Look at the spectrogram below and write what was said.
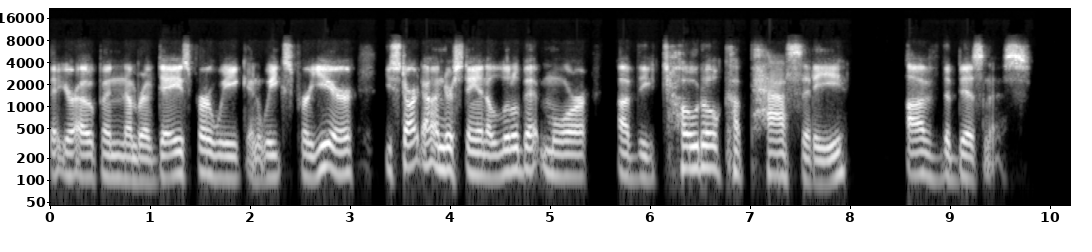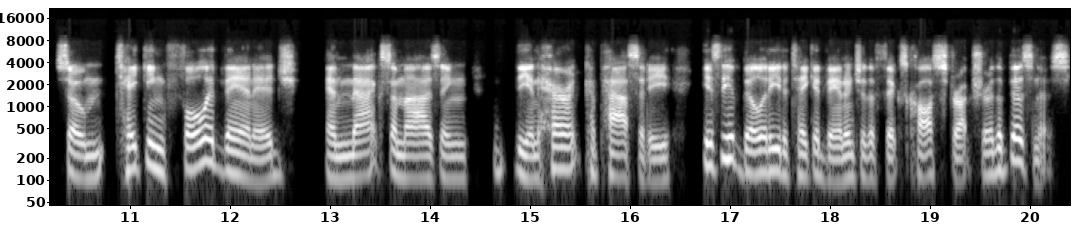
that you're open, number of days per week, and weeks per year, you start to understand a little bit more of the total capacity of the business. So taking full advantage and maximizing the inherent capacity is the ability to take advantage of the fixed cost structure of the business,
